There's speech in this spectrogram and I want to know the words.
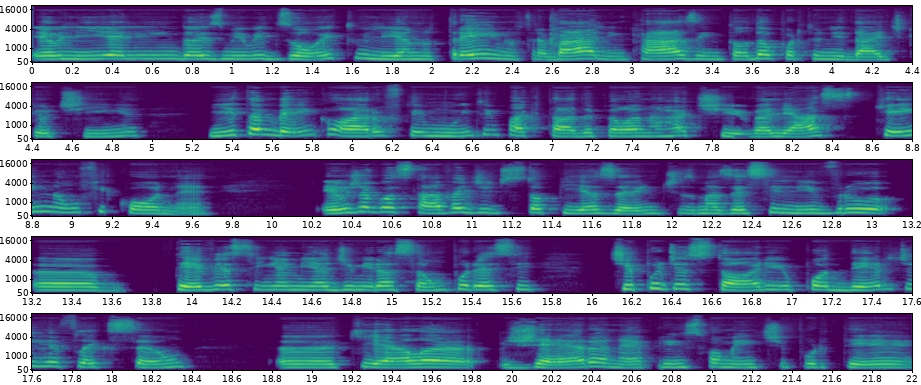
Eu li ele em 2018, lia no trem, no trabalho, em casa, em toda oportunidade que eu tinha. E também, claro, fiquei muito impactada pela narrativa. Aliás, quem não ficou, né? Eu já gostava de distopias antes, mas esse livro uh, teve assim a minha admiração por esse tipo de história e o poder de reflexão uh, que ela gera, né? Principalmente por ter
